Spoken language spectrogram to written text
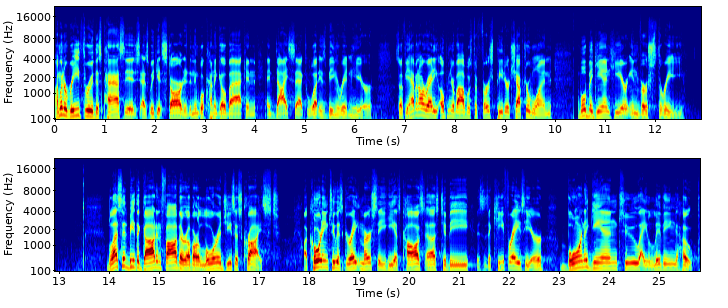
I'm going to read through this passage as we get started, and then we'll kind of go back and, and dissect what is being written here. So if you haven't already, open your Bibles to 1 Peter chapter 1 We'll begin here in verse 3. Blessed be the God and Father of our Lord Jesus Christ. According to his great mercy, he has caused us to be, this is a key phrase here, born again to a living hope.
